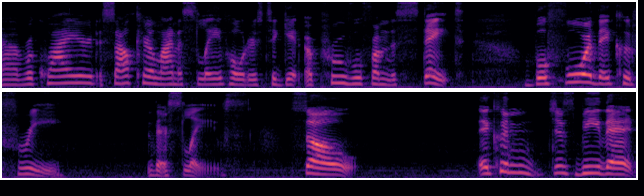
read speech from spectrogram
uh, required South Carolina slaveholders to get approval from the state before they could free their slaves. So it couldn't just be that,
